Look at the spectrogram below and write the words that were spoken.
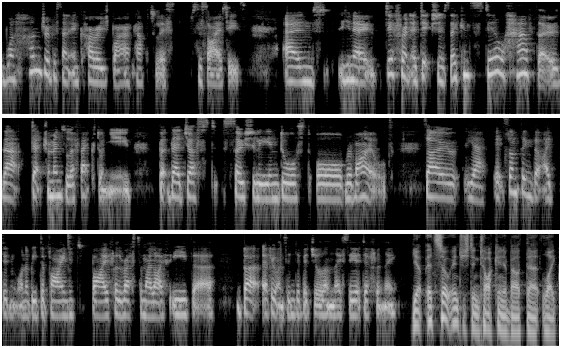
100% encouraged by our capitalist societies. And, you know, different addictions, they can still have, though, that detrimental effect on you, but they're just socially endorsed or reviled. So, yeah, it's something that I didn't want to be defined by for the rest of my life either but everyone's individual and they see it differently. Yep, it's so interesting talking about that like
